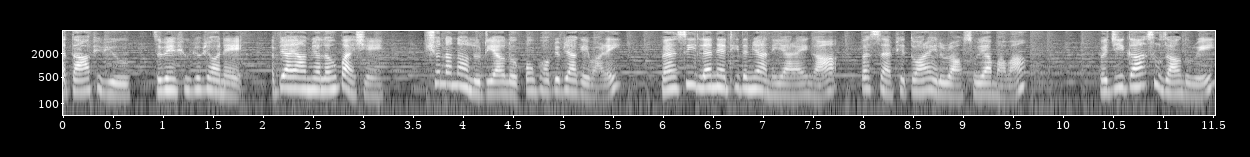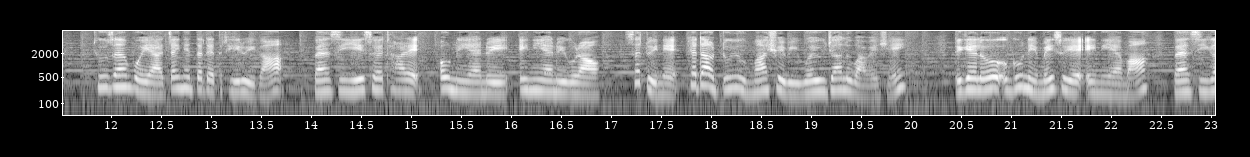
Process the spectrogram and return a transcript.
အသားဖြူဖြူသပင်ဖြူဖြောဖြောနဲ့အပြာရောင်မျက်လုံးပိုင်ရှင်ရွှွနှနောက်လူတယောက်လိုပုံဖော်ပြပြခဲ့ပါတယ်။ဘန်စီလက်နဲ့ထိသမျှနေရာတိုင်းကပတ်စံဖြစ်သွားတယ်လို့တော့ဆိုရမှာပါ။ဗကြီးကားစုဆောင်သူတွေထူးဆန်းပွဲရာကြိုက်နေတတ်တဲ့တထေးတွေကဗန်စီရေးဆွဲထားတဲ့အုတ်နေရန်တွေအိန္ဒိယန်တွေကိုတော့ဆက်တွေနဲ့ဖြတ်တော့တူးယူမရွှေပြီးဝယ်ယူကြလို့ပါပဲရှင်။ တကယ်လို့အခုနေမိတ်ဆွေရဲ့အိန္ဒိယန်မှာဗန်စီက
